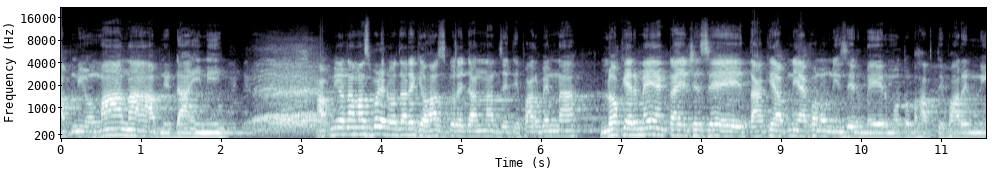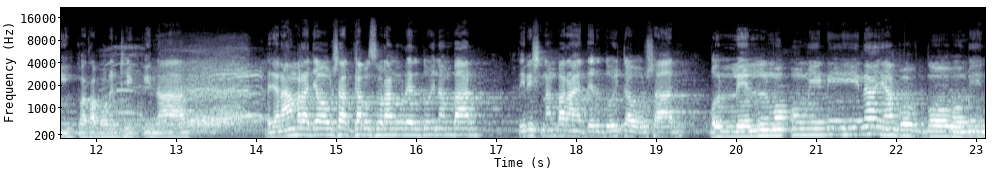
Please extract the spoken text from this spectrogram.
আপনিও মা না, আপনি ডাইনি। আপনিও নামাজ পড়ে রোজা রেখে হজ করে জান্নাত যেতে পারবেন না। লোকের মেয়ে একটা এসেছে, তাকে আপনি এখনও নিজের মেয়ের মতো ভাবতে পারেননি? কথা বলেন ঠিক কি না যেন আমরা যে ঔষধ খাব সোরানুরের দুই নাম্বার, তিরিশ নাম্বার আয়াতের দুইটা ঔষধ বললেল মুমিনিনা ইয়াগুদ্দু মিন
